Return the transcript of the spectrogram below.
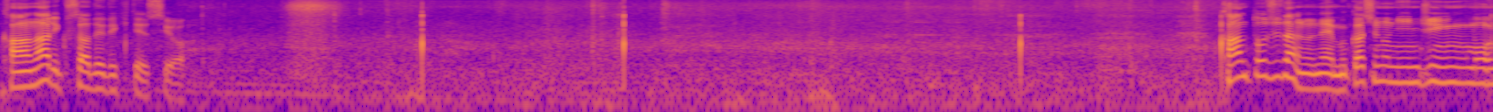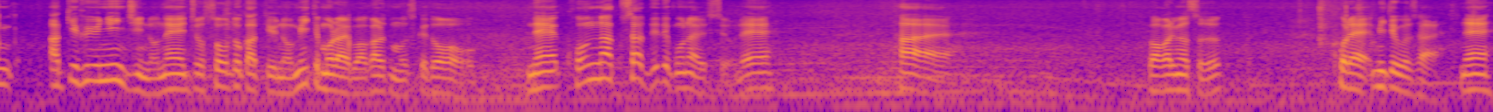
かなり草出てきてですよ。関東時代のね昔の人参も秋冬人参のね除草とかっていうのを見てもらえば分かると思うんですけどねこんな草出てこないですよね。はい。わかります？これ見てください。ね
